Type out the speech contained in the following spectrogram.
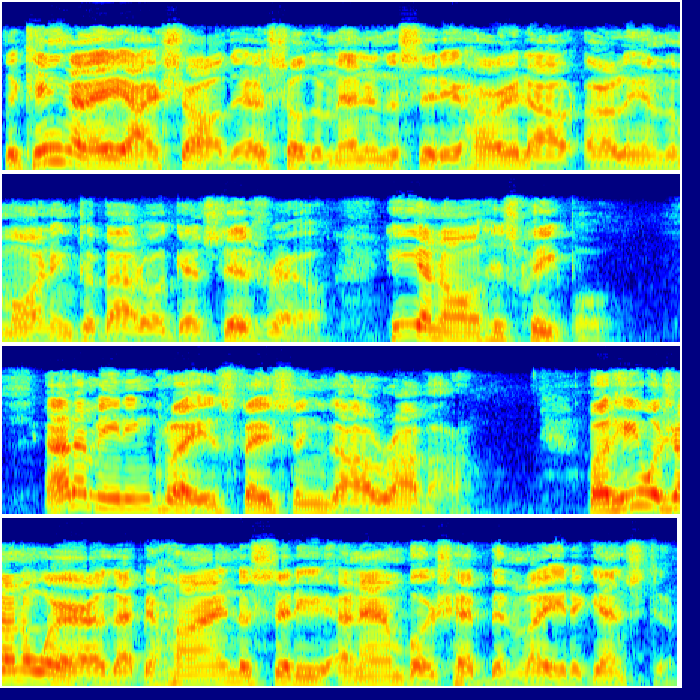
The king of Ai saw this, so the men in the city hurried out early in the morning to battle against Israel, he and all his people. at a meeting place facing the Arabah. But he was unaware that behind the city an ambush had been laid against him.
